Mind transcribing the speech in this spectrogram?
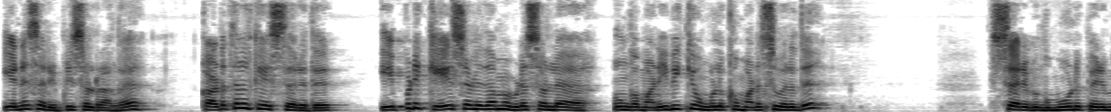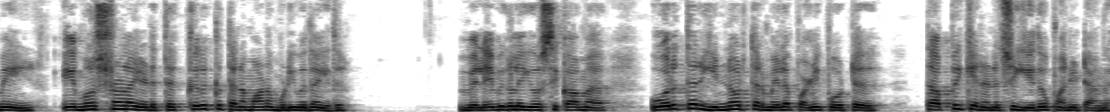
என்ன சார் இப்படி சொல்றாங்க? கடத்தல் கேஸ் சார் இது. எப்படி கேஸ் எழுதாம விட சொல்ல உங்க மனைவிக்கு உங்களுக்கும் மனசு வருது? சார் இவங்க மூணு பேருமே எமோஷனலா எடுத்த கிறுக்குத்தனமான முடிவு தான் இது. விளைவுகளை யோசிக்காம ஒருத்தர் இன்னொருத்தர் மேல பழி போட்டு தப்பிக்க நினைச்சு ஏதோ பண்ணிட்டாங்க.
